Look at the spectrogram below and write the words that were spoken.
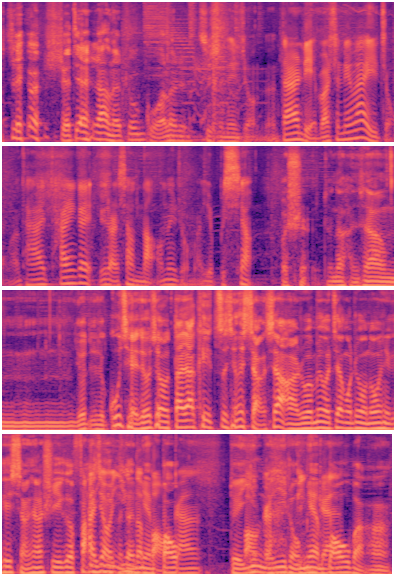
这个舌尖上的中国了，就是那种的，当然里边是另外一种了，它它应该有点像馕那种吧，也不像，不是，真的很像，有点姑且就叫大家可以自行想象啊，如果没有见过这种东西，可以想象是一个发硬的面包，对，硬的一种面包吧啊。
